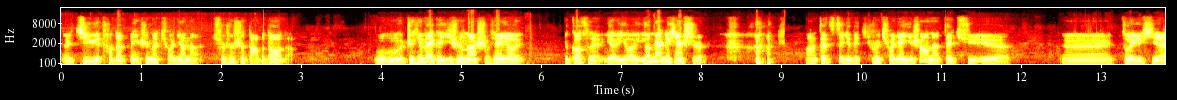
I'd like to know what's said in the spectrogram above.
呃，基于他的本身的条件呢，确实是达不到的。我我们整形外科医生呢，首先要要告诉要要要面对现实，啊，在自己的技术条件以上呢，再去，嗯，做一些，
